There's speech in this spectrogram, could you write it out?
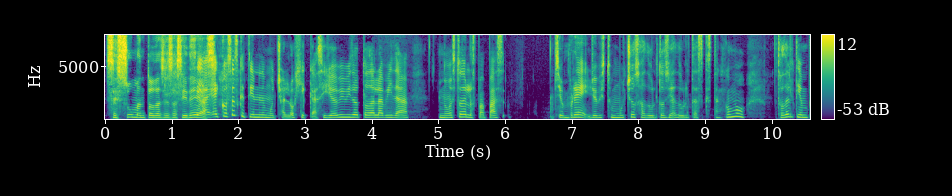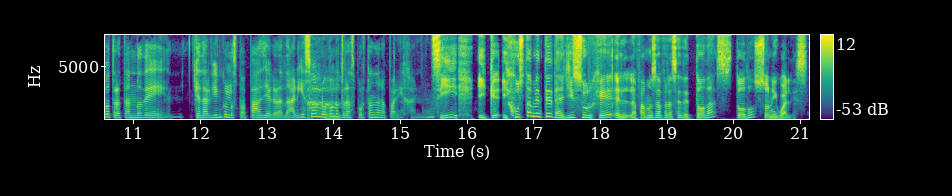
se suman todas esas ideas. hay, hay cosas que tienen mucha lógica. Si yo he vivido toda la vida, no esto de los papás, siempre yo he visto muchos adultos y adultas que están como todo el tiempo tratando de quedar bien con los papás y agradar y eso luego lo transportan a la pareja, ¿no? Sí, y que y justamente de allí surge la famosa frase de todas, todos son iguales,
